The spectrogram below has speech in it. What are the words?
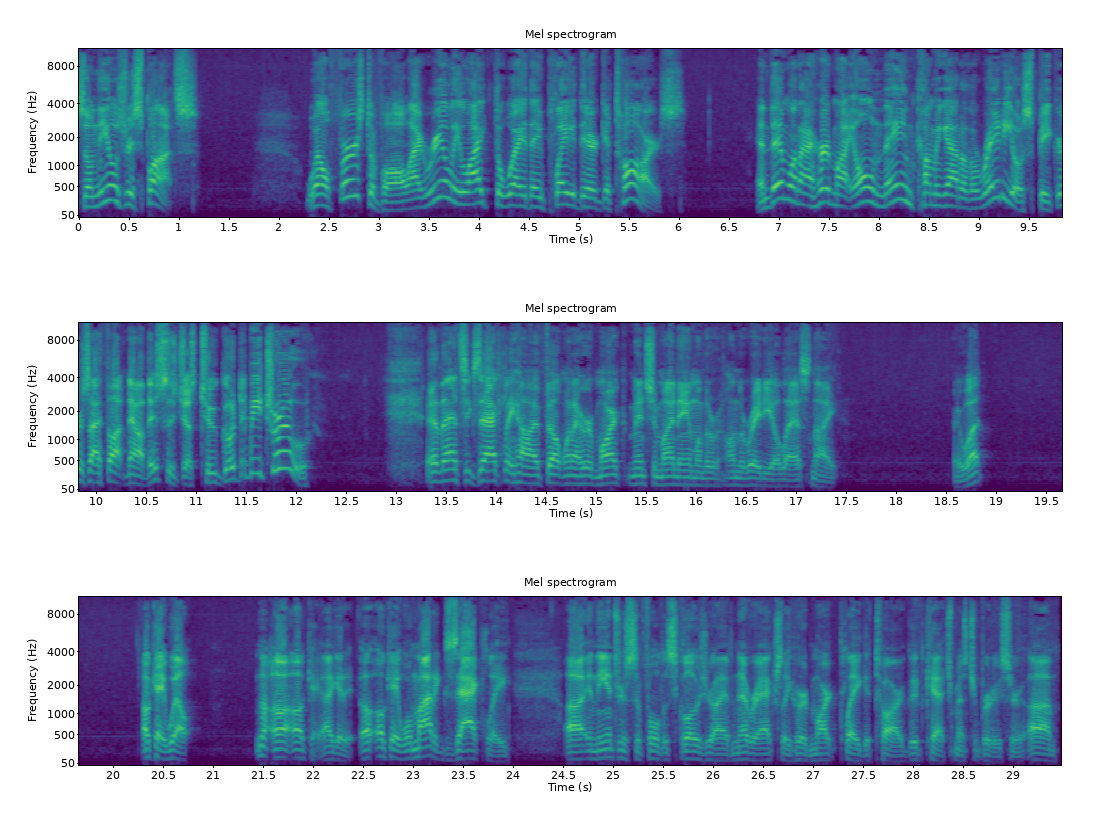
So Neil's response Well, first of all, I really liked the way they played their guitars. And then when I heard my own name coming out of the radio speakers, I thought, now this is just too good to be true. And that's exactly how I felt when I heard Mark mention my name on the on the radio last night. Wait, what? Okay, well, no, uh, okay, I get it. Uh, okay, well, not exactly. Uh, in the interest of full disclosure, I have never actually heard Mark play guitar. Good catch, Mr. Producer. Um,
